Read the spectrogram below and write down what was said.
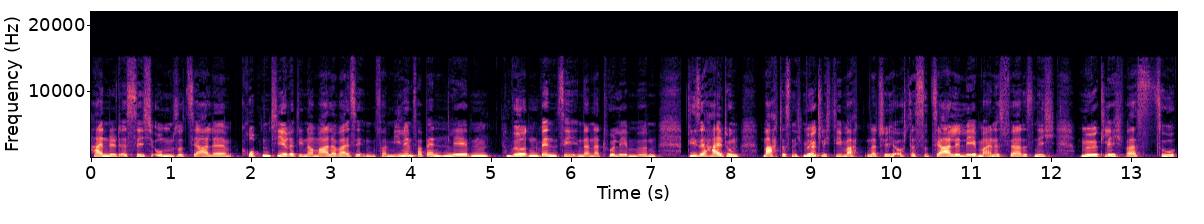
handelt es sich um soziale Gruppentiere, die normalerweise in Familienverbänden leben würden, wenn sie in der Natur leben würden. Diese Haltung macht es nicht möglich. Die macht natürlich auch das soziale Leben eines Pferdes nicht möglich, weil was zu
